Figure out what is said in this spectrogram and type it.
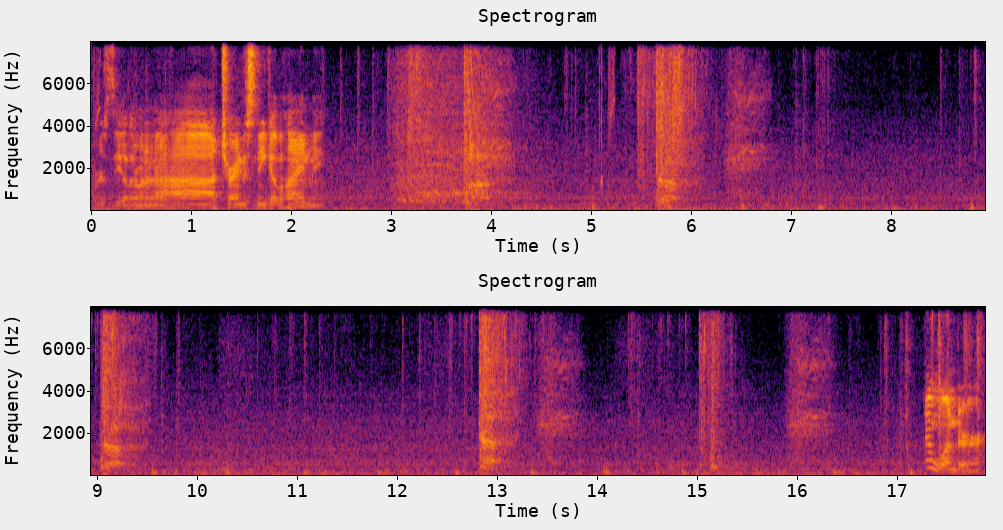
Where's the other one? Ah, trying to sneak up behind me. I wonder.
